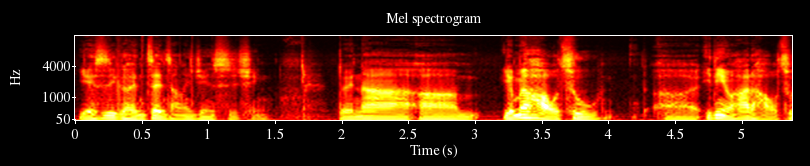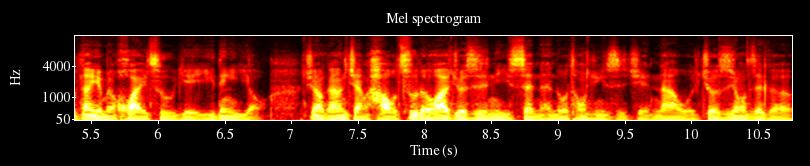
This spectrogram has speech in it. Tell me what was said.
也是一个很正常的一件事情。对，那呃有没有好处？呃，一定有它的好处，但有没有坏处也一定有。就像我刚刚讲，好处的话就是你省了很多通勤时间。那我就是用这个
